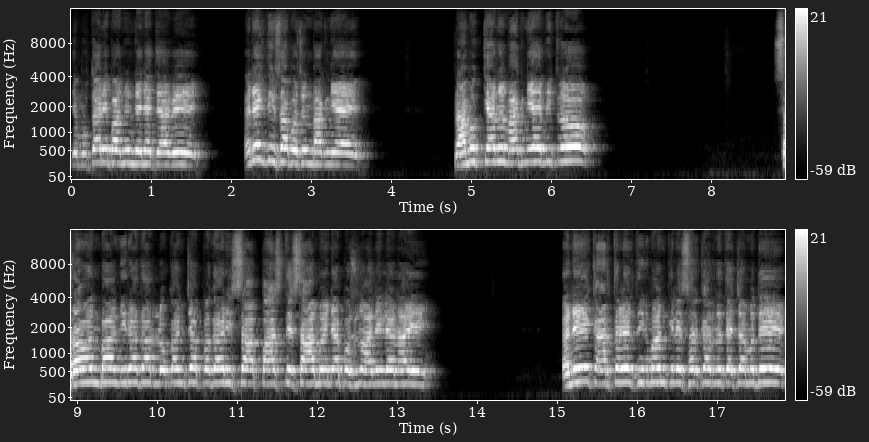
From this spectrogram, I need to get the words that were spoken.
ते मुतारी बांधून देण्यात यावे. अनेक दिवसापासून मागणी आहे. प्रामुख्याने मागणी आहे मित्र. श्रावणबाळ निराधार लोकांच्या पगारी सहा पाच ते सहा महिन्यापासून आलेल्या नाही. अनेक अडथळे निर्माण केले सरकारनं त्याच्यामध्ये.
